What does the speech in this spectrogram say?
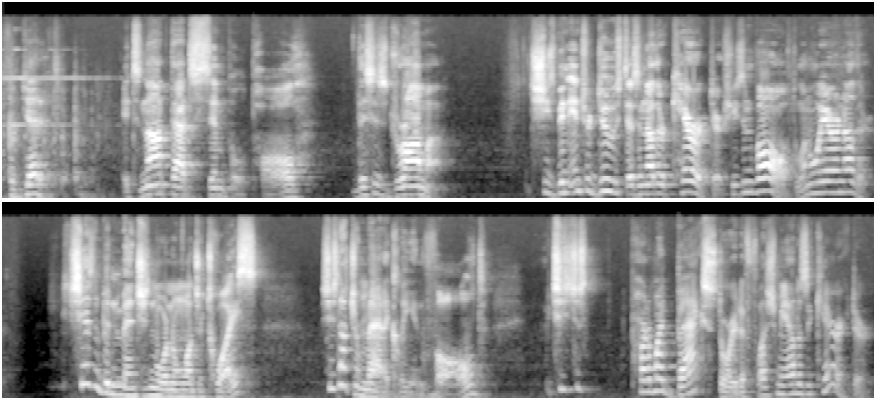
Forget it. It's not that simple, Paul. This is drama. She's been introduced as another character. She's involved, one way or another. She hasn't been mentioned more than once or twice. She's not dramatically involved. She's just part of my backstory to flesh me out as a character.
